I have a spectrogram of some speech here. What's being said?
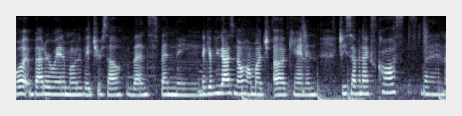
What better way to motivate yourself than spending, like if you guys know how much a Canon G7X costs, then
